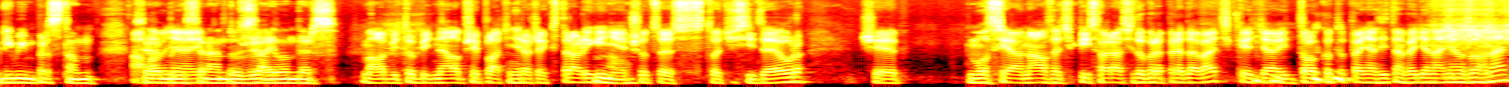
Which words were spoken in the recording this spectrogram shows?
rybým prstom si robili srandu z Islanders. Mala by to byť najlepšie platený hráč Extraligy, no. niečo cez 100 tisíc eur. Čiže musia naozaj písora si dobre predávať, keď aj toľko to peniazy tam vedia na neho zohnať.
